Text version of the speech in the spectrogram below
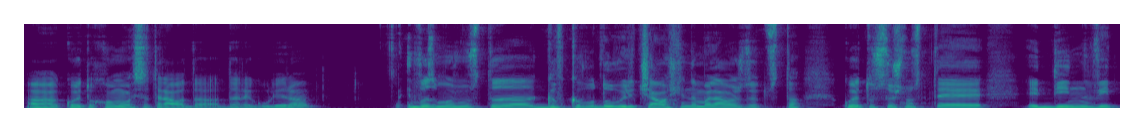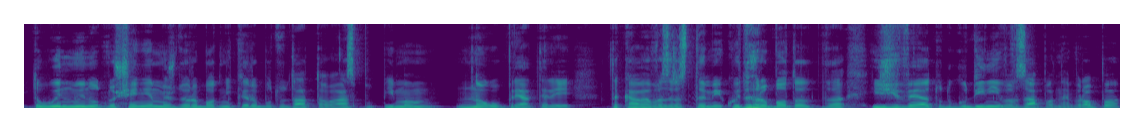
а, което Homo се трябва да, да регулира, възможността гъвкаво да увеличаваш и намаляваш заедостта, което всъщност е един вид win-win отношение между работник и работодател. Аз имам много приятели, такава възрастта ми, които работят и живеят от години в Западна Европа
